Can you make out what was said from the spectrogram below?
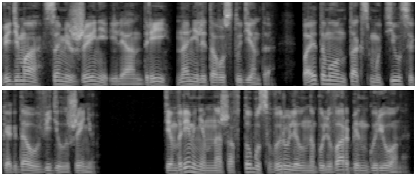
Видимо, сами Женя или Андрей наняли того студента, Поэтому он так смутился, когда увидел Женю. Тем временем наш автобус вырулил на бульвар Бенгуриона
